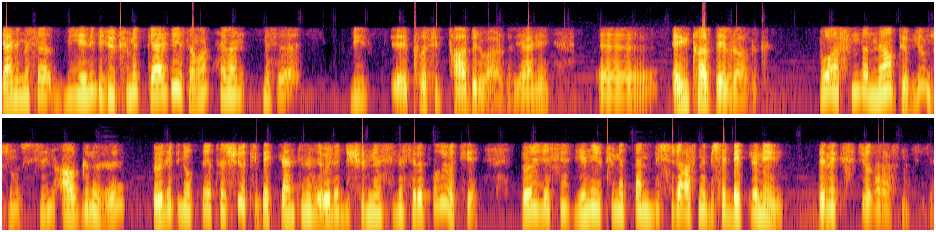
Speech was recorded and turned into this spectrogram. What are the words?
Yani mesela bir yeni bir hükümet geldiği zaman hemen mesela bir e, klasik tabir vardır. Yani e, enkaz devraldık. Bu aslında ne yapıyor biliyor musunuz? Sizin algınızı öyle bir noktaya taşıyor ki beklentinizi öyle düşürmesine sebep oluyor ki böylece siz yeni hükümetten bir süre aslında bir şey beklemeyin demek istiyorlar aslında size.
